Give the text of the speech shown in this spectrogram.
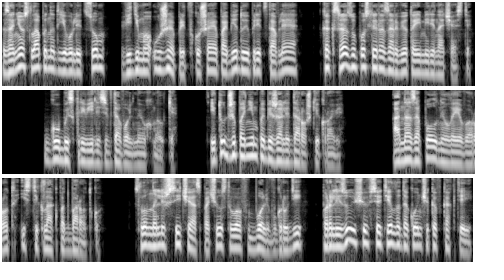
Занес лапы над его лицом, видимо, уже предвкушая победу и представляя, как сразу после разорвет Эймери на части. Губы скривились в довольной ухмылке. И тут же по ним побежали дорожки крови. Она заполнила его рот и стекла к подбородку. Словно лишь сейчас, почувствовав боль в груди, парализующую все тело до кончиков когтей,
